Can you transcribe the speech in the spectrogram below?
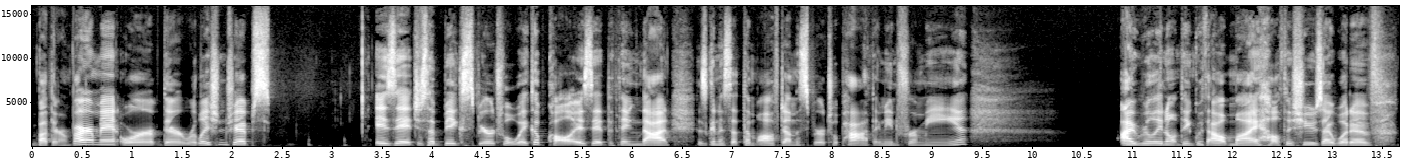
about their environment or their relationships? Is it just a big spiritual wake up call? Is it the thing that is going to set them off down the spiritual path? I mean, for me, I really don't think without my health issues I would have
